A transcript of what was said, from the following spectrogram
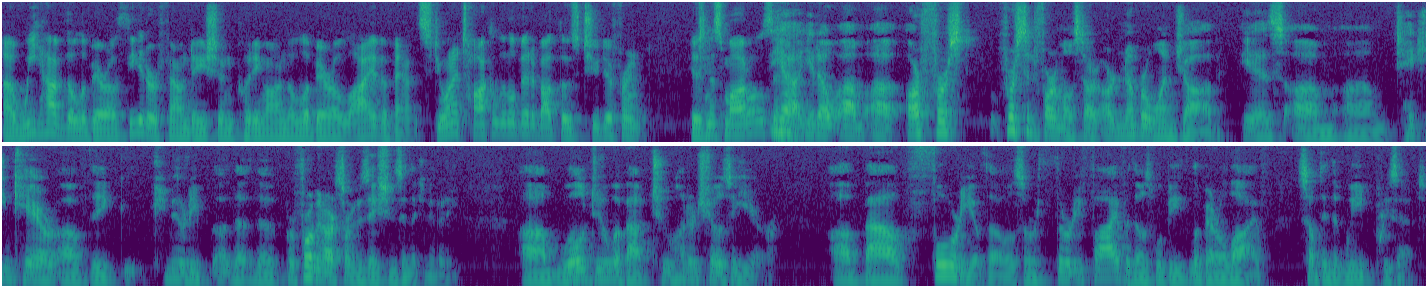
uh, we have the Lobero Theater Foundation putting on the Lobero Live events. Do you want to talk a little bit about those two different business models? and- Yeah, you know, um, uh, our first, first and foremost, our, our number one job is um, um, taking care of the community, uh, the the performing arts organizations in the community. Um, we'll do about 200 shows a year. About 40 of those, or 35 of those, will be Lobero Live, something that we present.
